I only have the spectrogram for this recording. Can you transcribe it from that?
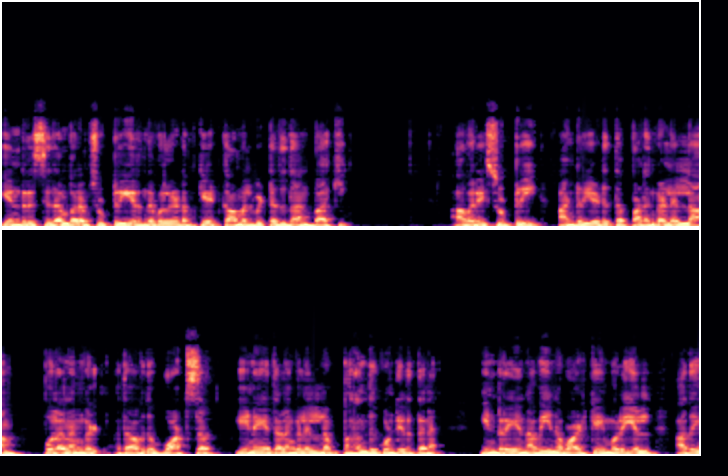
என்று சிதம்பரம் சுற்றி இருந்தவர்களிடம் கேட்காமல் விட்டதுதான் பாக்கி. அவரை சுற்றி அன்று எடுத்த படங்கள் எல்லாம் புலனங்கள் அதாவது வாட்ஸ்அப் இணையதளங்கள் எல்லாம் பறந்து கொண்டிருந்தன. இன்றைய நவீன வாழ்க்கை முறையில் அதை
